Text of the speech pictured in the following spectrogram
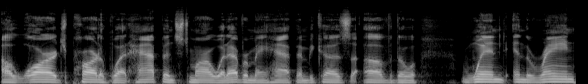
a large part of what happens tomorrow, whatever may happen because of the wind and the rain.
